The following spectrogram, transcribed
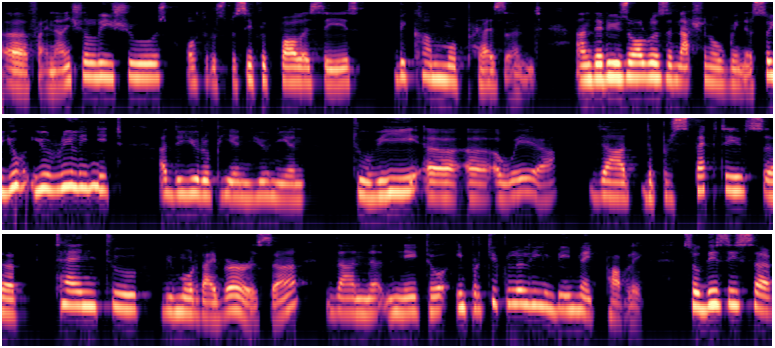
uh, financial issues or through specific policies become more present. And there is always a national winner. So you, you really need at the European Union to be uh, uh, aware that the perspectives uh, tend to be more diverse uh, than NATO, in particularly in being made public. So this is a,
